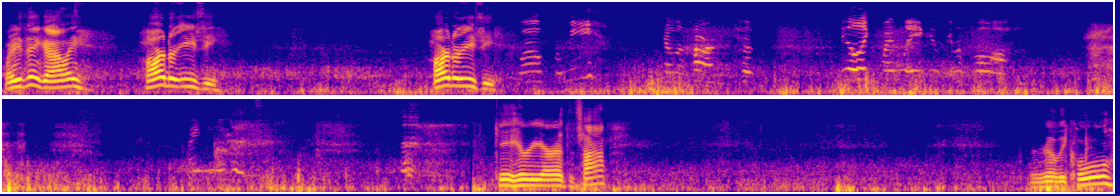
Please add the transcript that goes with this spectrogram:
What do you think, Ollie? Hard or easy? Hard or easy? Well, for me, it was hard because I feel like my leg is gonna fall off. My knee hurts. Okay, here we are at the top. Really cool.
